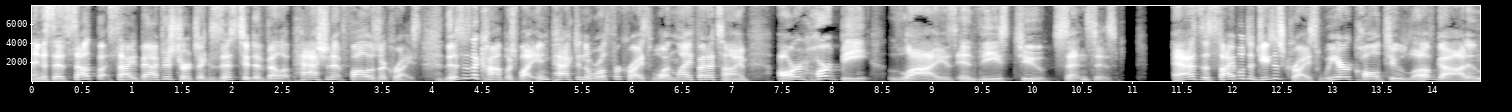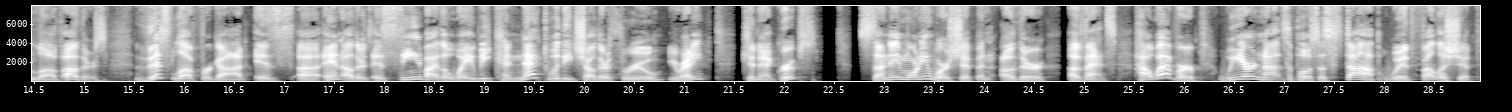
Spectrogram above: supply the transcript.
And it says Southside Baptist Church exists to develop passionate followers of Christ. This is accomplished by impacting the world for Christ one life at a time. Our heartbeat lies in these two sentences. As disciples of Jesus Christ, we are called to love God and love others. This love for God is uh, and others is seen by the way we connect with each other through, you ready? Connect groups, Sunday morning worship, and other events. However, we are not supposed to stop with fellowship.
